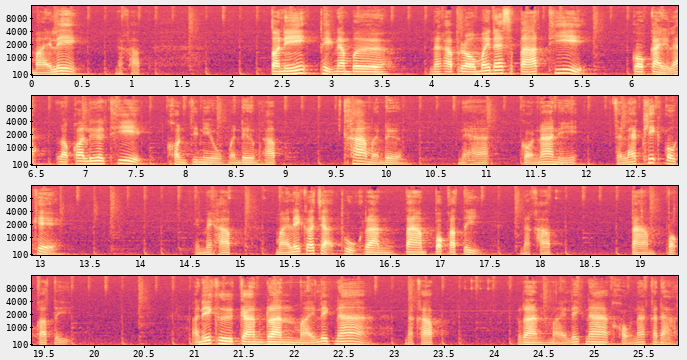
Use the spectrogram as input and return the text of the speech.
หมายเลขนะครับ ตอนนี้ page number นะครับเราไม่ได้ start ที่กอไก่แล้วเราก็เลือกที่ continue เหมือนเดิมครับ ค่าเหมือนเดิมนะฮะก่อนหน้านี้เสร็จแล้วคลิกโอเคเห็นไหมครับ หมายเลขก็จะถูกรันตามปกตินะครับ ตามปกติ อันนี้คือการรันหมายเลขหน้านะครับ รันหมายเลขหน้าของหน้ากระดาษ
